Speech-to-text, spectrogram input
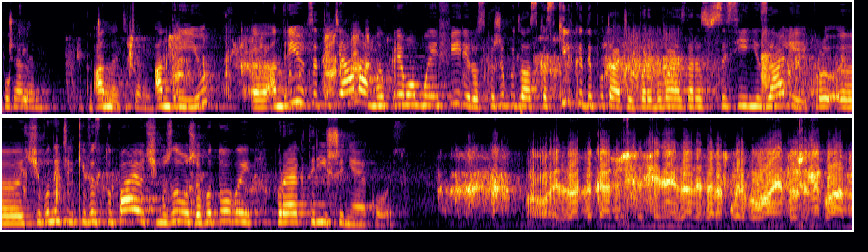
Почали, почали Ан- Тетяна. Андрію. Е, Андрію, це Тетяна. Ми в прямому ефірі. Розкажи, будь ласка, скільки депутатів перебуває зараз в сесійній залі? Про е, чи вони тільки виступають, чи можливо вже готовий проект рішення якогось? Відверто кажучи, в сесійній залі зараз перебуває дуже небагато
